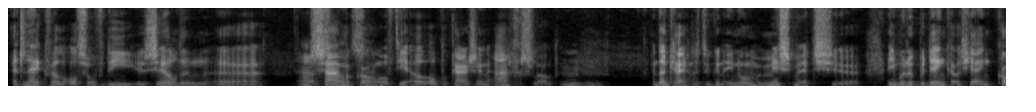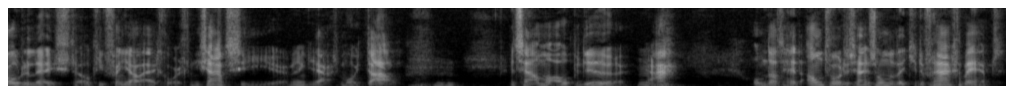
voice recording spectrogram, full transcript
Het lijkt wel alsof die zelden uh, samenkomen of die op elkaar zijn aangesloten. Mhm. En dan krijg je natuurlijk een enorme mismatch. Uh. En je moet ook bedenken, als jij een code leest, ook die van jouw eigen organisatie, uh, dan denk je, ja, is mooie taal. Het zijn allemaal open deuren. Mhm. Ja, omdat het antwoorden zijn zonder dat je de vragen bij hebt.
